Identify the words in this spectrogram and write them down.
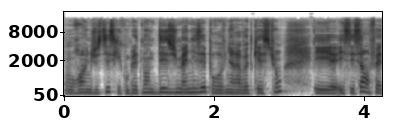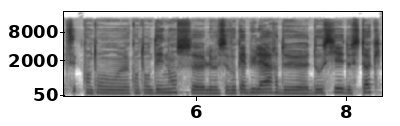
On rend une justice qui est complètement déshumanisée. Pour revenir à votre question, et, et c'est ça en fait quand on quand on dénonce le, ce vocabulaire de dossier, de stock.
